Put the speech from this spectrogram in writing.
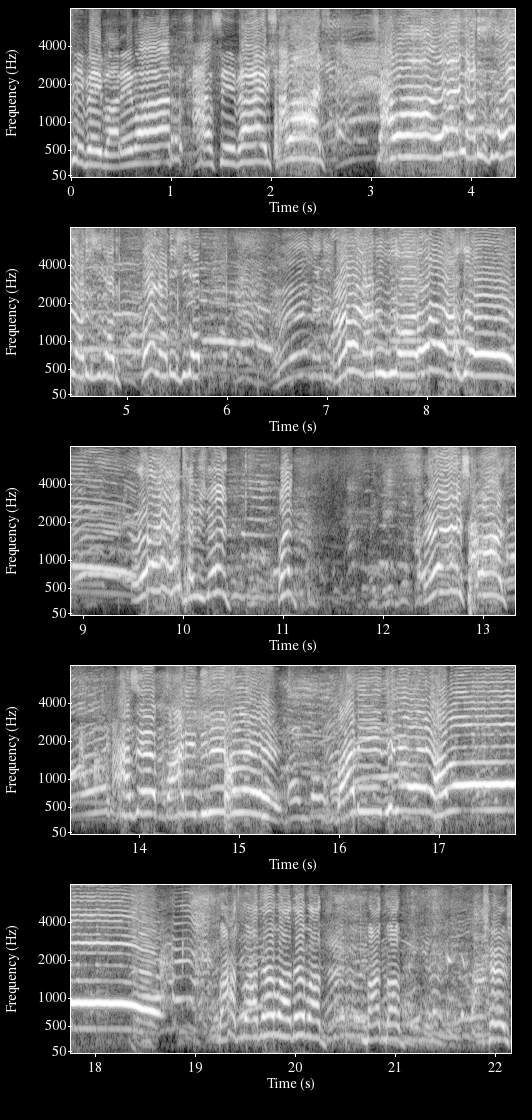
আসিফ এইবার এবার আসিফ ভাই সাবাস সাবাস এই লাডু সুগর এই লাডু সুগর এই লাডু সুগর এই লাডু সুগর এই আসিফ এই ঠেলিস এই এই সাবাস আসিফ বাড়ি দিলেই হবে বাড়ি দিলেই হবে। বাদ বাদ বাদ বাদ বাদ বাদ শেষ।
